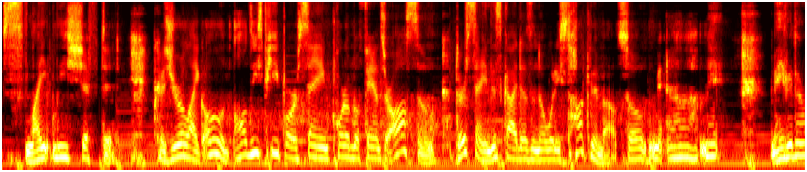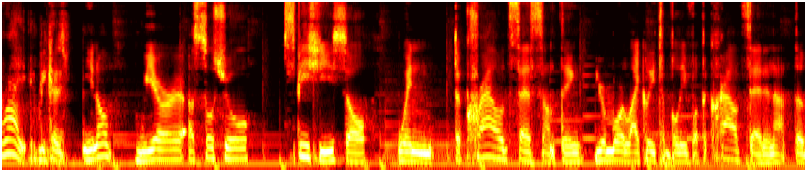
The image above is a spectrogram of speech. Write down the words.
slightly shifted because you're like, oh, all these people are saying portable fans are awesome. They're saying this guy doesn't know what he's talking about. So uh, maybe they're right because, you know, we are a social species. So when the crowd says something, you're more likely to believe what the crowd said and not the,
